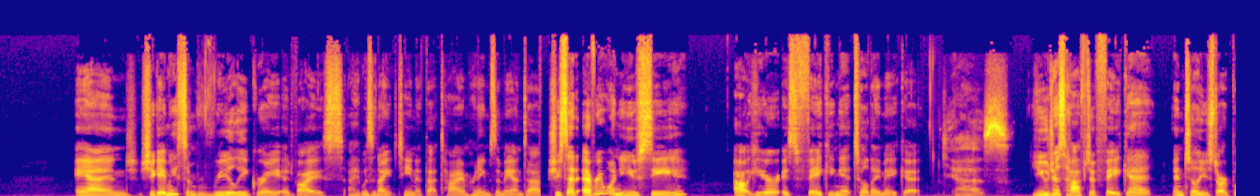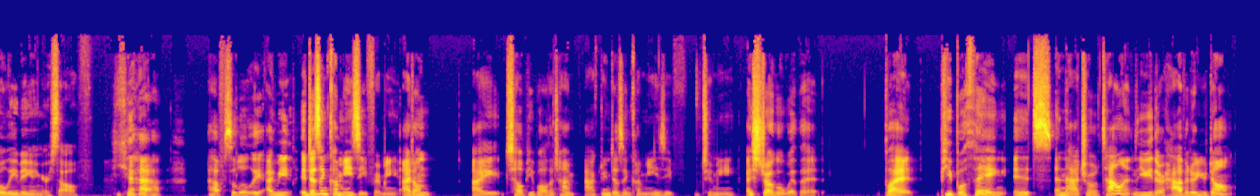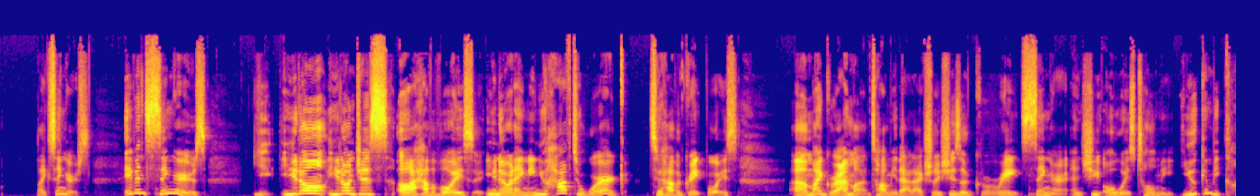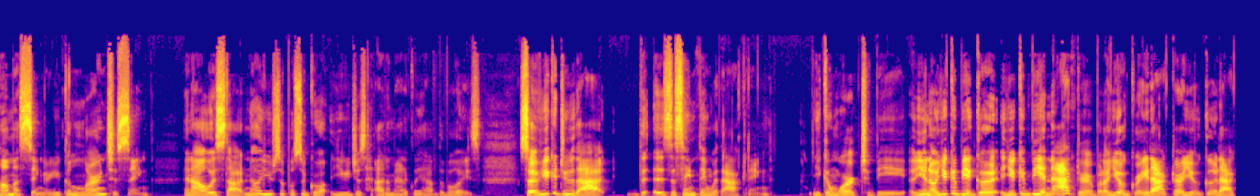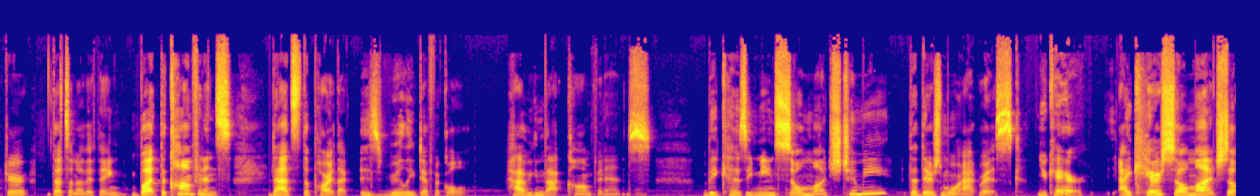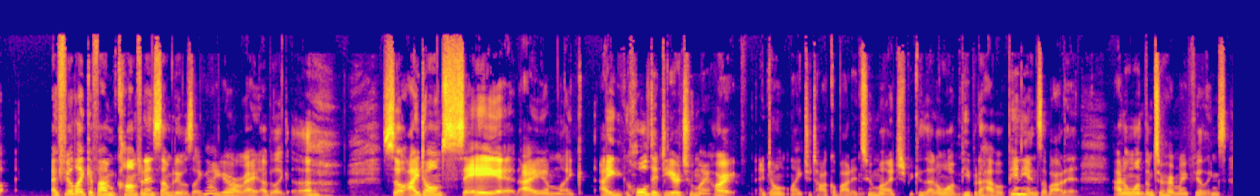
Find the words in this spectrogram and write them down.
And she gave me some really great advice. I was 19 at that time. Her name's Amanda. She said, Everyone you see out here is faking it till they make it. Yes. You just have to fake it until you start believing in yourself. Yeah, absolutely. I mean, it doesn't come easy for me. I don't, I tell people all the time, acting doesn't come easy to me. I struggle with it. But people think it's a natural talent. You either have it or you don't, like singers. Even singers, you, you don't you don't just oh I have a voice. You know what I mean? You have to work to have a great voice. Uh, my grandma taught me that actually. She's a great singer, and she always told me, You can become a singer, you can learn to sing. And I always thought, No, you're supposed to grow, you just automatically have the voice. So if you could do that, th- it's the same thing with acting. You can work to be, you know, you could be a good, you could be an actor, but are you a great actor? Are you a good actor? That's another thing. But the confidence, that's the part that is really difficult. Having that confidence because it means so much to me that there's more at risk. You care. I care so much. So I feel like if I'm confident somebody was like, yeah, you're all right, I'd be like, ugh. So I don't say it. I am like, I hold it dear to my heart. I don't like to talk about it too much because I don't want people to have opinions about it. I don't want them to hurt my feelings.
